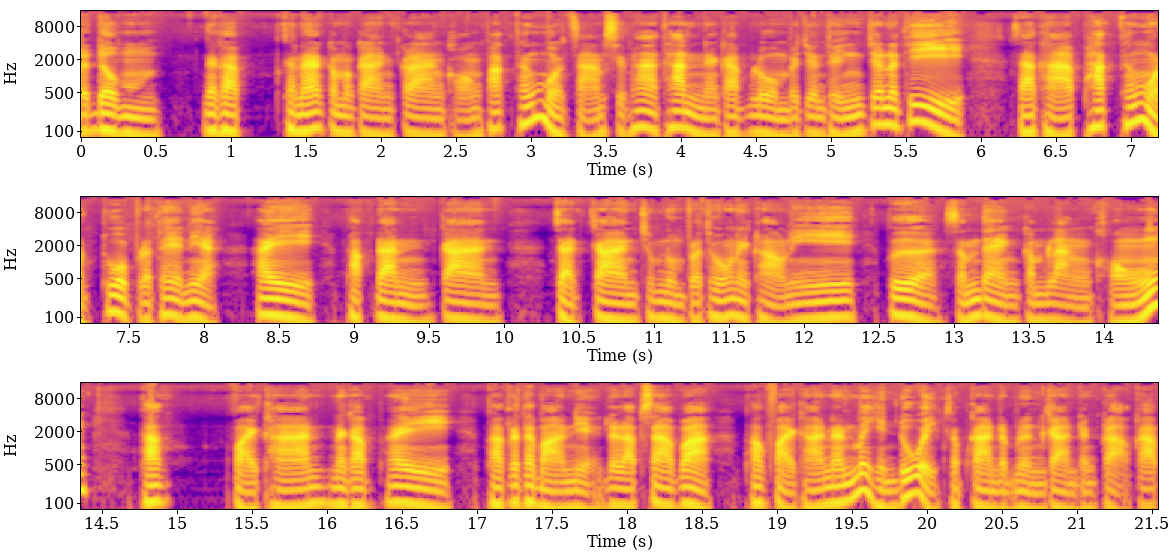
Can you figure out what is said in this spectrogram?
ระดมนะครับคณะกรรมการกลางของพรรคทั้งหมด 35 ท่านนะครับ รวมไปจนถึงเจ้าหน้าที่สาขาพรรคทั้งหมดทั่วประเทศเนี่ยให้ผลักดันการจัดการชุมนุมประท้วงในคราวนี้ เพื่อสำแดงกำลังของ ฝ่ายค้านนะครับ ให้พรรครัฐบาลเนี่ยได้รับทราบว่าพรรคฝ่ายค้านนั้นไม่เห็นด้วยกับการดำเนินการดังกล่าวครับ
